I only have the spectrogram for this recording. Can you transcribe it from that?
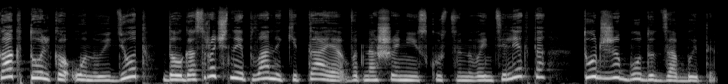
Как только он уйдет, долгосрочные планы Китая в отношении искусственного интеллекта тут же будут забыты.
